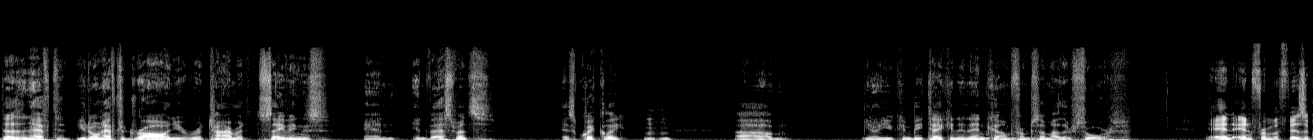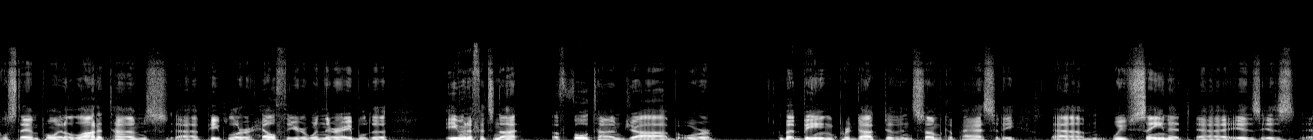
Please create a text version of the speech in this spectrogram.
doesn't have to. You don't have to draw on your retirement savings and investments as quickly. Mm-hmm. Um, you know, you can be taking an income from some other source. and and from a physical standpoint, a lot of times uh, people are healthier when they're able to, even if it's not a full time job or, but being productive in some capacity. Um, we've seen it uh, is is uh,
